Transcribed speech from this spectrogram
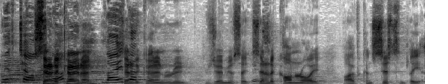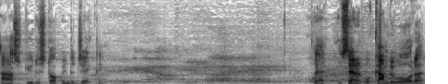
with Telstra. Senator Coonan, Labor Senator Coonan, re resume your seat. Senator Conroy, I've consistently asked you to stop interjecting. The, the Senate will come to order.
